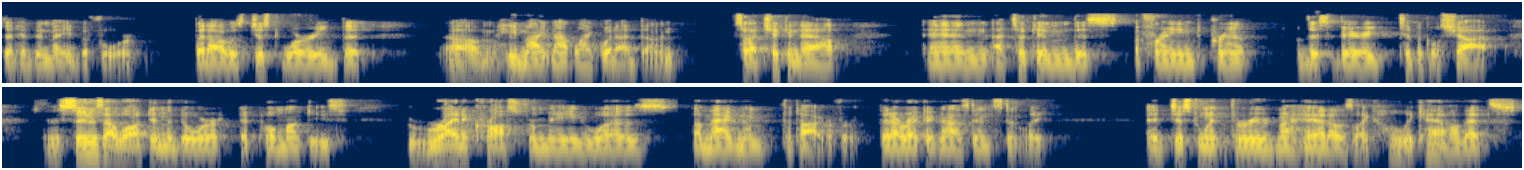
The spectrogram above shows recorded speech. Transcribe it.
that have been made before. But I was just worried that um, he might not like what I'd done. So I chickened out and I took him this a framed print of this very typical shot. And as soon as I walked in the door at Poor Monkeys, right across from me was a Magnum photographer that I recognized instantly. It just went through my head. I was like, holy cow, that's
